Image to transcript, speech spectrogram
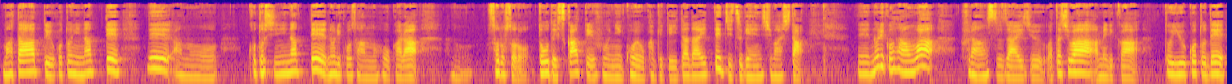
またっていうことになってであの今年になってのりこさんの方からあのそろそろどうですかっていうふうに声をかけていただいて実現しましたでのりこさんはフランス在住私はアメリカということで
